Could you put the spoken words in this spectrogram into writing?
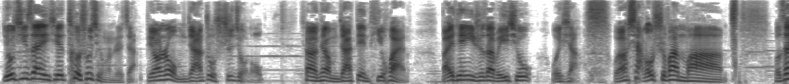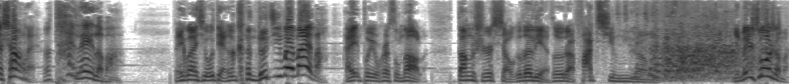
尤其在一些特殊情况之下，比方说我们家住十九楼，前两天我们家电梯坏了，白天一直在维修，我一想我要下楼吃饭吧，我再上来那太累了吧，没关系，我点个肯德基外卖吧。哎，不一会儿送到了，当时小哥的脸色有点发青，你知道吗？也没说什么。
